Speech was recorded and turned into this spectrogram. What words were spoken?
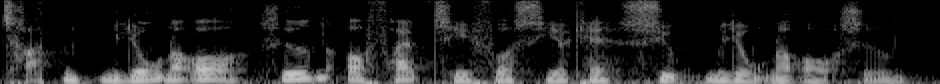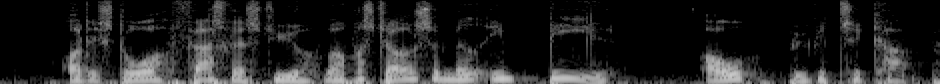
13 millioner år siden og frem til for ca. 7 millioner år siden. Og det store ferskvandsdyr var på størrelse med en bil og bygget til kamp.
